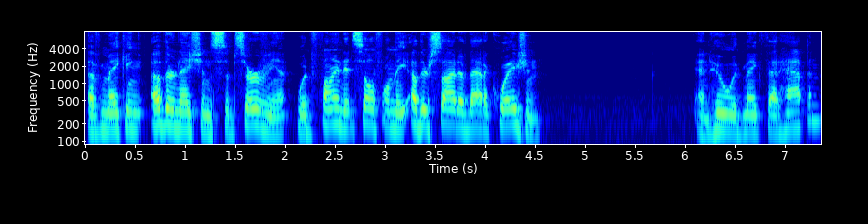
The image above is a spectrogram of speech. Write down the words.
of making other nations subservient would find itself on the other side of that equation. And who would make that happen?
